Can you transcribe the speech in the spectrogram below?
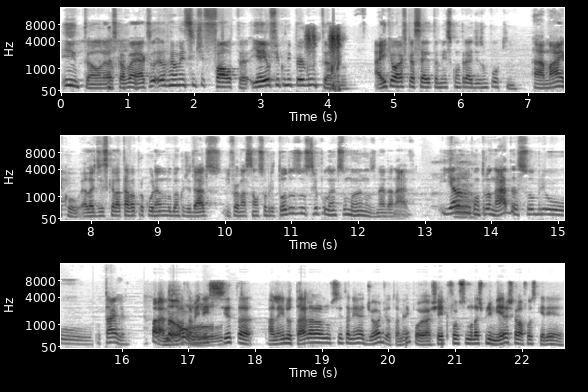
Então, né, os cavanhaques, eu- realmente senti falta. E aí eu fico me perguntando. Aí que eu acho que a série também se contradiz um pouquinho. A Michael, ela disse que ela estava procurando no banco de dados informação sobre todos os tripulantes humanos, né, da nave. E ela não Ah. encontrou nada sobre o, o Tyler. Ah, mas Não, ela também nem cita, além do Tyler, ela não cita nem a Georgia também, pô. Eu achei que fosse uma das primeiras que ela fosse querer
